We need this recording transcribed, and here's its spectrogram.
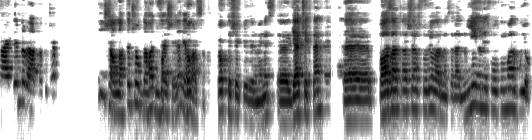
sahiplerini de rahatlatacak. İnşallah da çok daha güzel şeyler yaparsın. Çok teşekkür ederim Enes. Ee, gerçekten e, bazı arkadaşlar soruyorlar mesela niye Enes Olgun var bu yok?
